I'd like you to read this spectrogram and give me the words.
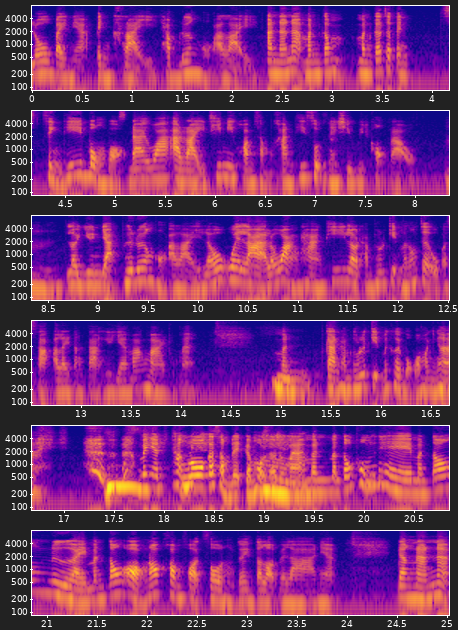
โลกใบนี้เป็นใครทำเรื่องของอะไร อันนั้นอะมันก็มันก็จะเป็นสิ่งที่บ่งบอกได้ว่าอะไรที่มีความสำคัญที่สุดในชีวิตของเรา เรายืนหยัดเพื่อเรื่องของอะไร แล้วเวลาระหว่างทางที่เราทำธุรกิจมันต้องเจออุปสรรคอะไรต่างๆเยอะแยะมากมายถูกไหมมันการทำธุรกิจไม่เคยบอกว่ามันง่าย ไม่งั้นทั้งโลกก็สำเร็จกันหมดแล้วถูกไหมมันมันต้องทุ่มเทมันต้องเหนื่อย มันต้องออกนอกคอมฟอร์ทโซนของตัวเองตลอดเวลาเนี่ย ดังนั้นน่ะ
